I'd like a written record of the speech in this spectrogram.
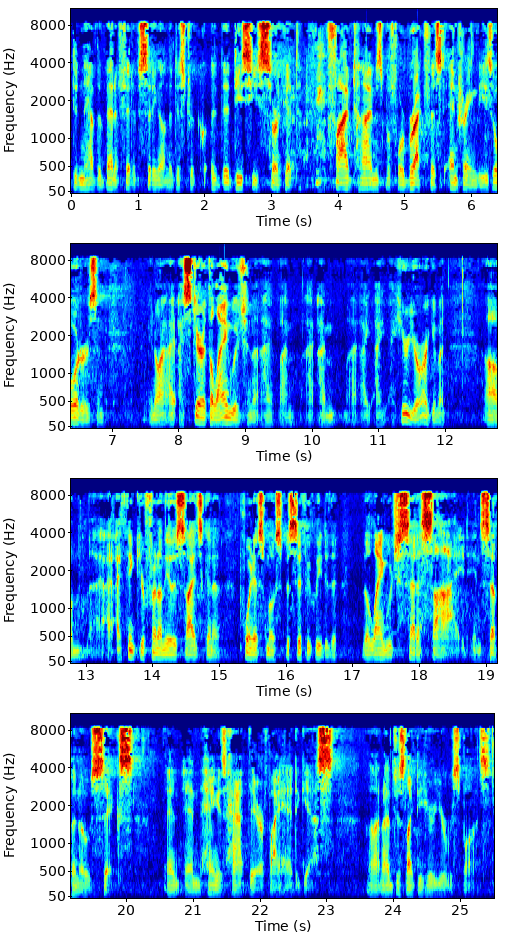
didn't have the benefit of sitting on the district, uh, the DC circuit five times before breakfast entering these orders and you know, I, I stare at the language and I, I'm, I, am I, I hear your argument. Um, I, I, think your friend on the other side is going to point us most specifically to the, the language set aside in 706 and, and hang his hat there if I had to guess. Uh, and I'd just like to hear your response.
